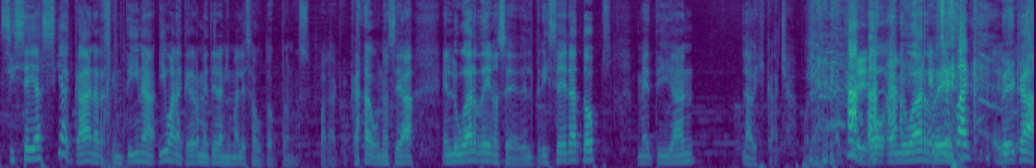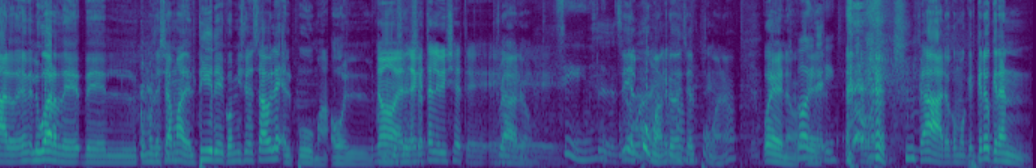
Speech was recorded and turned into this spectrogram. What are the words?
si se hacía acá en Argentina, iban a querer meter animales autóctonos. Para que cada uno sea, en lugar de, no sé, del Triceratops, metían la vizcacha. Sí. O en lugar El de, chupac. de, claro, en lugar de, del, ¿cómo se llama? Del tigre colmillo de sable, el puma. O el... ¿cómo No, el, el que está en el billete. eh, Claro. Sí. Sí, el puma, creo que es el puma, ¿no? Bueno, Goiti. eh, claro, como que creo que eran.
